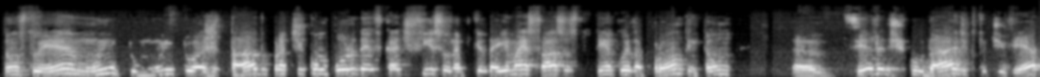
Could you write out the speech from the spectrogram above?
Então, se tu é muito, muito agitado, para te compor deve ficar difícil, né? Porque daí é mais fácil se tu tem a coisa pronta, então seja a dificuldade que tu tiver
